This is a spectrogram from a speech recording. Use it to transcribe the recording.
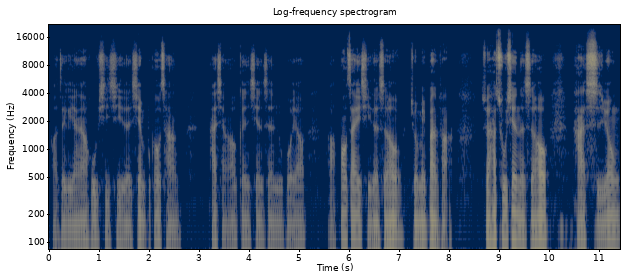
啊，这个氧压呼吸器的线不够长，他想要跟先生如果要啊抱在一起的时候就没办法。所以他出现的时候，他使用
